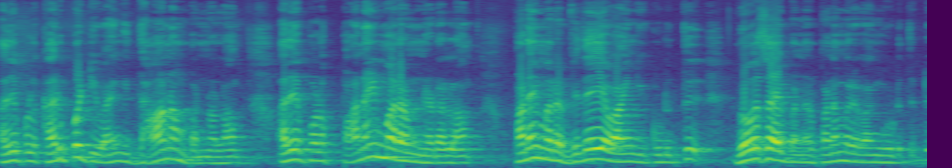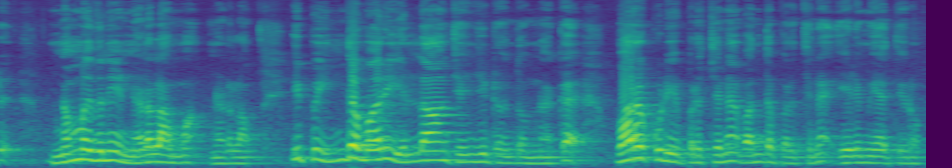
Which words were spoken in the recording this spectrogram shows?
அதே போல் கருப்பட்டி வாங்கி தானம் பண்ணலாம். அதே போல் பனைமரம் நடலாம். பனைமர விதையை வாங்கி கொடுத்து விவசாயம் பண்ண பனைமரம் வாங்கி கொடுத்துட்டு நம்ம இதுலேயும் நடலாமா? நடலாம். இப்போ இந்த மாதிரி எல்லாம் செஞ்சுட்டு வந்தோம்னாக்க வரக்கூடிய பிரச்சனை வந்த பிரச்சனை எளிமையாக தீரும்.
